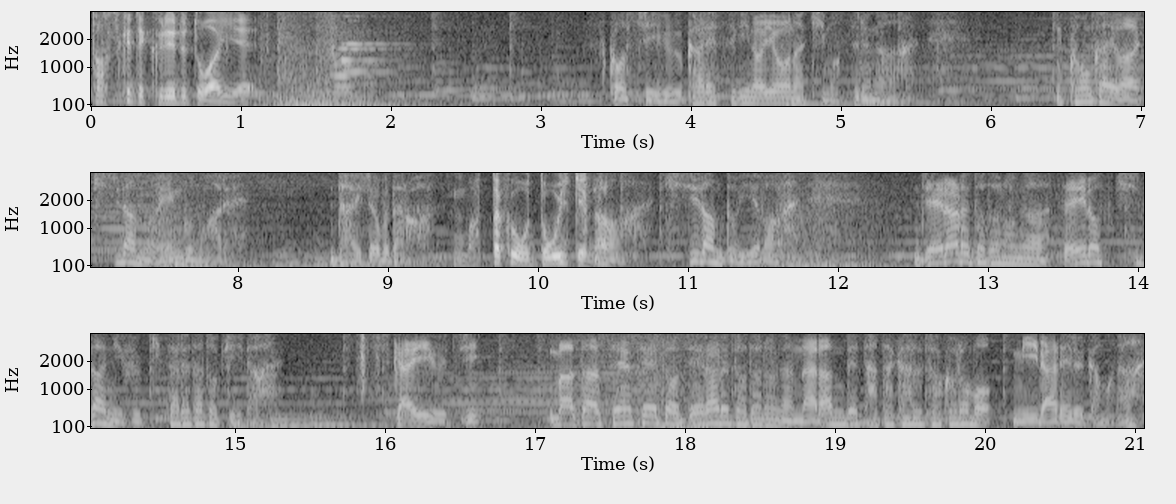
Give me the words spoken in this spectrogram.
助けてくれるとはいえ。少し浮かれすぎのような気もするが今回は騎士団の援護もある。大丈夫だろう。全く同意見だ騎士団といえばジェラルト殿がセイロス騎士団に復帰されたと聞いた。近いうちまた先生とジェラルト殿が並んで戦うところも見られるかもな。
